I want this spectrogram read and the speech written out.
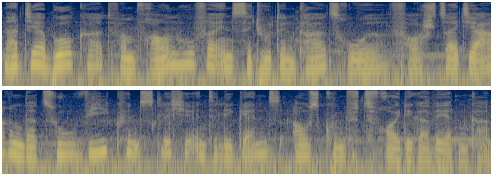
Nadja Burkhardt vom Fraunhofer Institut in Karlsruhe forscht seit Jahren dazu, wie künstliche Intelligenz auskunftsfreudiger werden kann.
